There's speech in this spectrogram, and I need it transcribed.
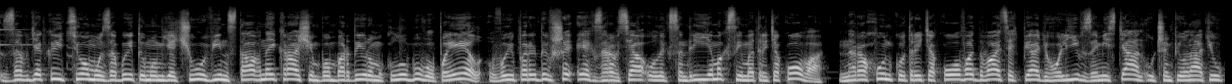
Завдяки цьому забитому м'ячу він став найкращим бомбардиром клубу в УПЛ, випередивши екс-гравця Олександрії Максима Третьякова. На рахунку Третьякова 25 голів за містян у чемпіонаті України.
